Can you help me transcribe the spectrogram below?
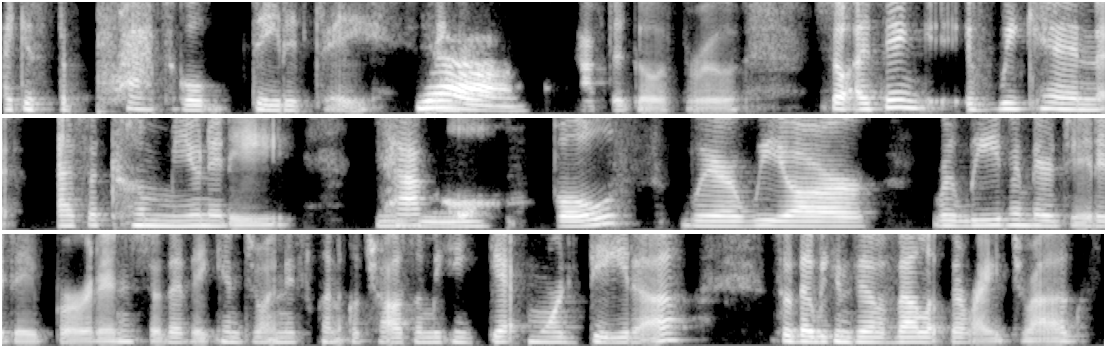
I guess, the practical day to day. Yeah. Have to go through. So I think if we can, as a community, tackle mm-hmm. both where we are relieving their day-to-day burden so that they can join these clinical trials and we can get more data so that we can develop the right drugs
